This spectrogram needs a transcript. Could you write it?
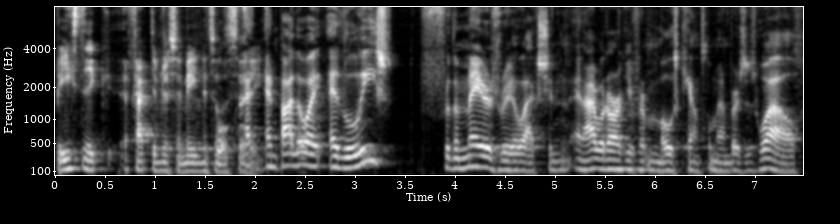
basic effectiveness and maintenance of the city. And by the way, at least for the mayor's reelection, and I would argue for most council members as well,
